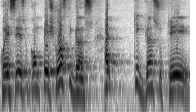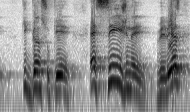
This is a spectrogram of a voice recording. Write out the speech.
conhecido como pescoço de ganso. Aí, que ganso o quê? Que ganso o quê? É cisne, beleza?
